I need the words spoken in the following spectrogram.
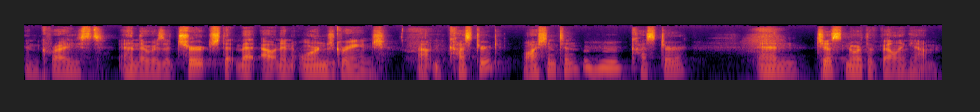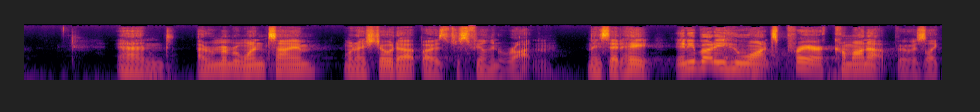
and Christ, and there was a church that met out in an orange grange out in Custer, Washington, mm-hmm. Custer, and just north of Bellingham. And I remember one time when I showed up, I was just feeling rotten. And they said, Hey, anybody who wants prayer, come on up. It was like,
